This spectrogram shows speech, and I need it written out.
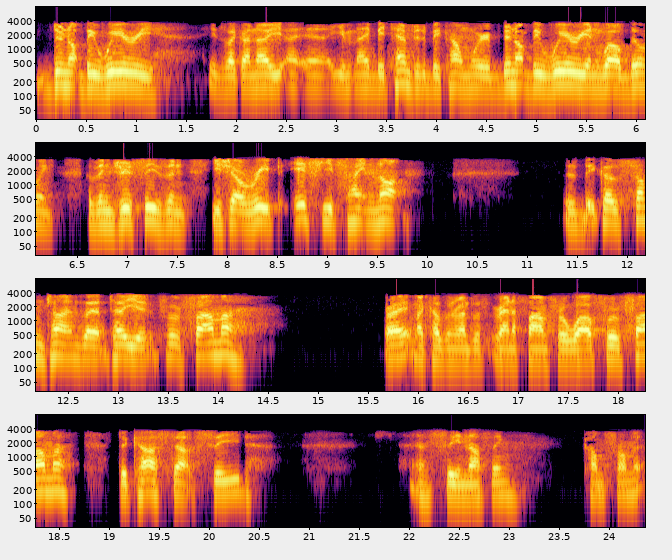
do not be weary, he's like, I know you, uh, you may be tempted to become weary. Do not be weary in well doing, because in due season you shall reap if you faint not. Is because sometimes I tell you, for a farmer, right? My cousin runs a, ran a farm for a while. For a farmer to cast out seed and see nothing come from it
